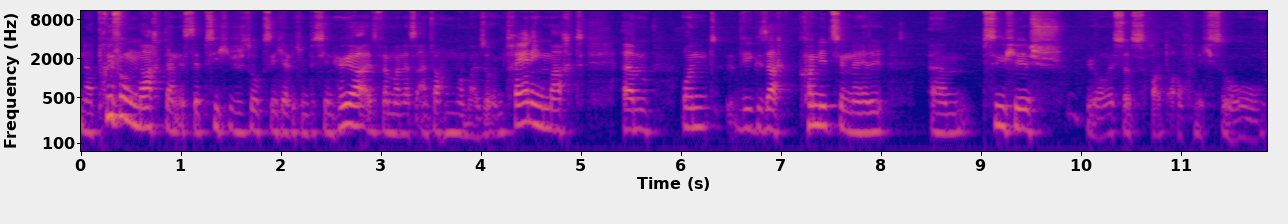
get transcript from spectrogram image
in, einer Prüfung macht, dann ist der psychische Druck sicherlich ein bisschen höher, als wenn man das einfach nur mal so im Training macht. Ähm, und wie gesagt, konditionell, ähm, psychisch ja, ist das Rad auch nicht so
